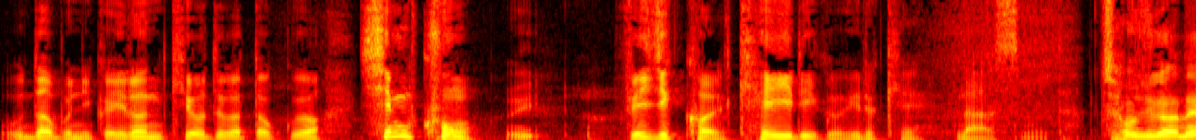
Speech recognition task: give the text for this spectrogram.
오다 보니까 이런 키워드가 떴고요. 심쿵, 이- physical, K리그 이렇게 나왔습니다. 좌우지간에,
